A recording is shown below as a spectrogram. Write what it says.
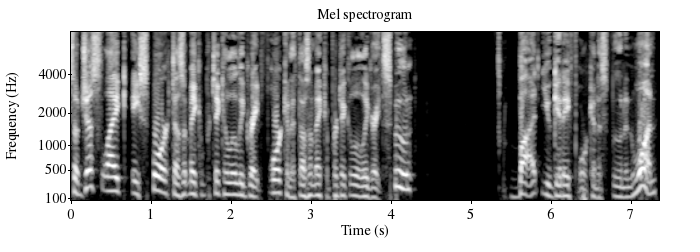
So just like a spork doesn't make a particularly great fork and it doesn't make a particularly great spoon, but you get a fork and a spoon in one.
